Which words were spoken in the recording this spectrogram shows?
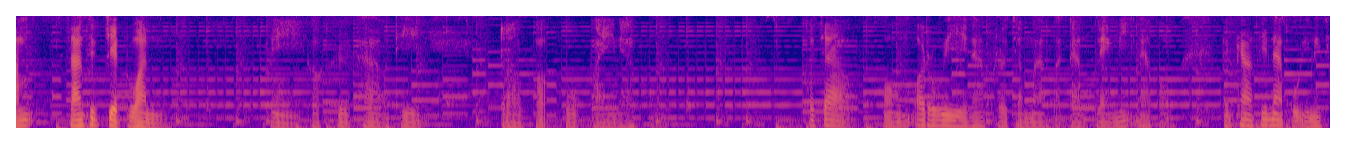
3 37วันนี่ก็คือข้าวที่เราเพาะปลูกไปนะครับผมข้าวเจ้าหอมอรวีนะครับเราจะมาปักดำแปลงนี้นะครับผมเป็นข้าวที่น่าปลูกอีกหนึ่งช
